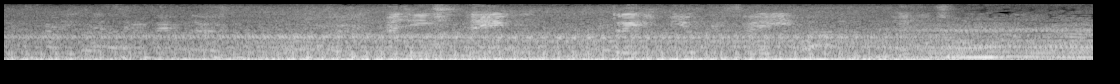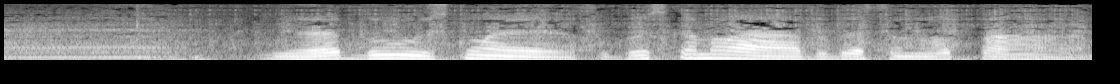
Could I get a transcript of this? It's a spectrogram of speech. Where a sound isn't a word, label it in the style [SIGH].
E é dois com essa, dois canoados descendo lotado.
